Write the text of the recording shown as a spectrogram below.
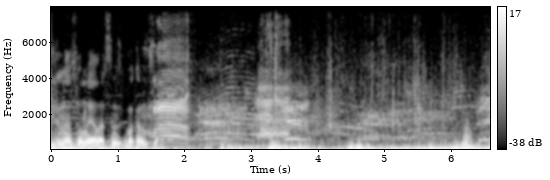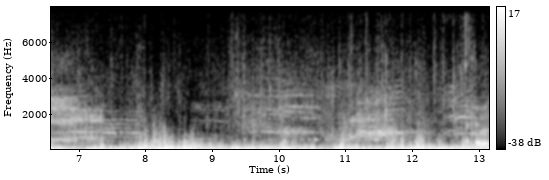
Gidin lan sonra yalarsınız bir bakalım size. Gördün mü?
